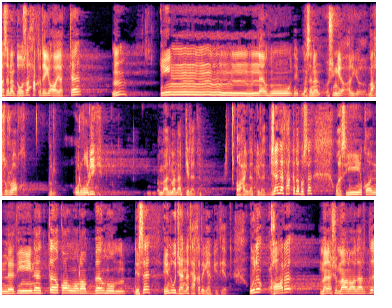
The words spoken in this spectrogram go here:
Masalan do'zax haqidagi oyatda hmm? innahu deb masalan shunga mahzunroq bir urg'ulik nimani olib keladi. Ohanglab keladi. Jannat haqida bo'lsa desa endi u jannat haqida gap ketyapti. Uni qori mana shu ma'nolarni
